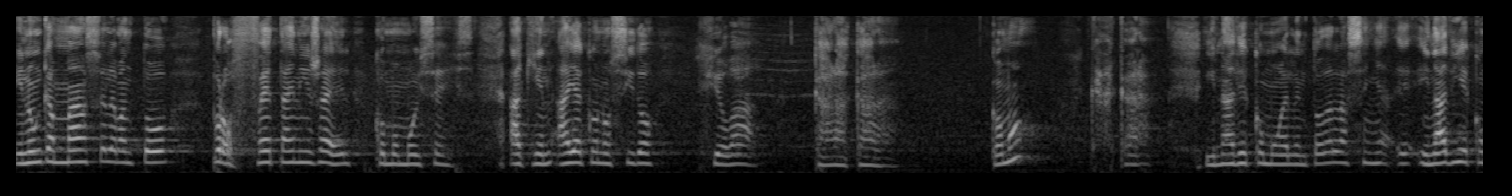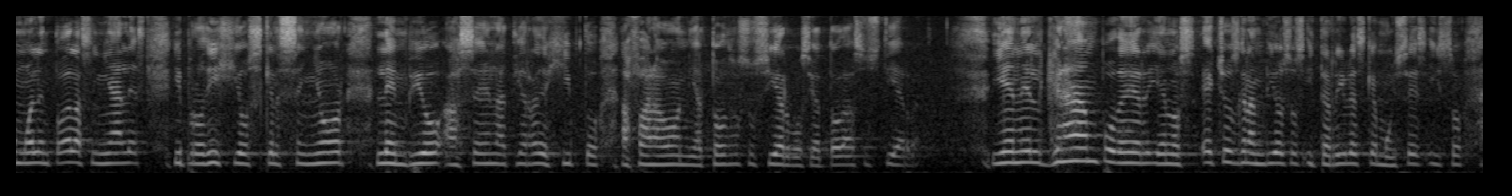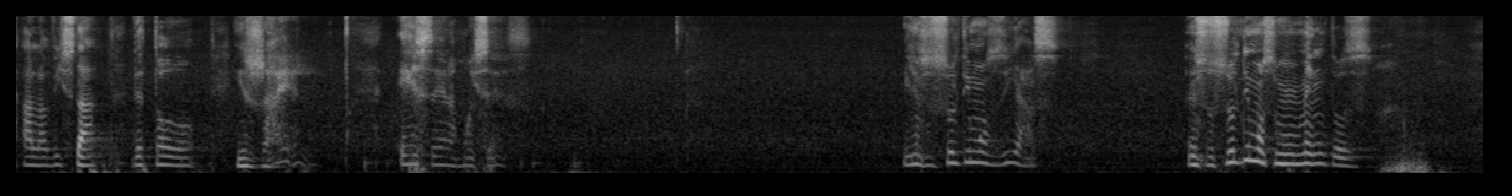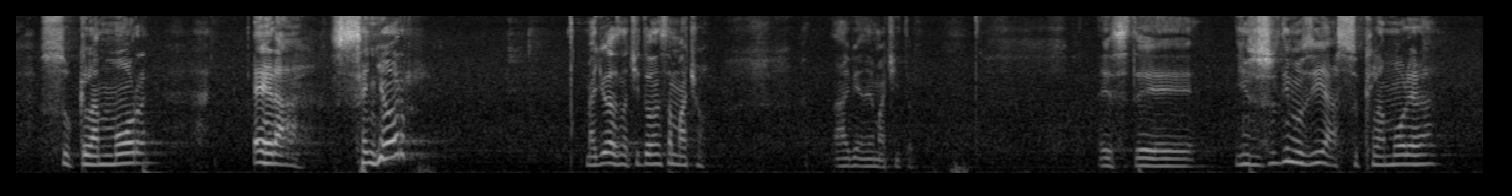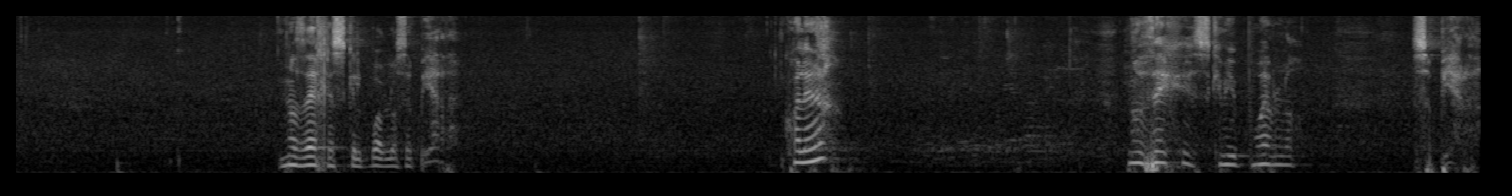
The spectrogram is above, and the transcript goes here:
Y nunca más se levantó profeta en Israel como Moisés, a quien haya conocido Jehová cara a cara. ¿Cómo? Cara. Y nadie como él en todas las señales, eh, y nadie como él en todas las señales y prodigios que el Señor le envió a hacer en la tierra de Egipto a Faraón y a todos sus siervos y a todas sus tierras. y en el gran poder y en los hechos grandiosos y terribles que Moisés hizo a la vista de todo Israel. Ese era Moisés. Y en sus últimos días, en sus últimos momentos, su clamor era, Señor, ¿me ayudas Nachito? ¿Dónde está Macho? Ahí viene el Machito. Este, y en sus últimos días su clamor era, no dejes que el pueblo se pierda. ¿Cuál era? No dejes que mi pueblo se pierda.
